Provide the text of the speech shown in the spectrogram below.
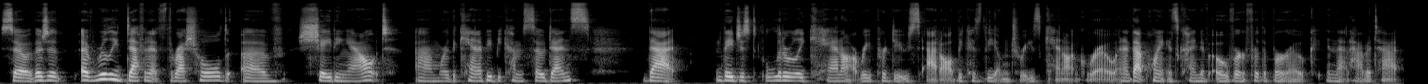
So there's a, a really definite threshold of shading out um, where the canopy becomes so dense that they just literally cannot reproduce at all because the young trees cannot grow. And at that point, it's kind of over for the oak in that habitat.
